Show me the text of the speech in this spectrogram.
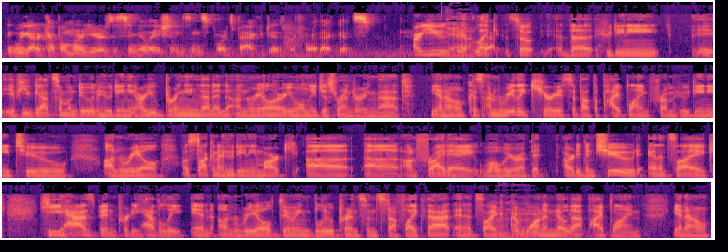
I think we got a couple more years of simulations and sports packages before that gets. Are you yeah. like so the Houdini if you've got someone doing Houdini, are you bringing that into Unreal, or are you only just rendering that? You know, because I'm really curious about the pipeline from Houdini to Unreal. I was talking to Houdini Mark uh, uh, on Friday while we were up at Already Been Chewed, and it's like he has been pretty heavily in Unreal doing blueprints and stuff like that. And it's like mm-hmm. I want to know that pipeline. You know,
